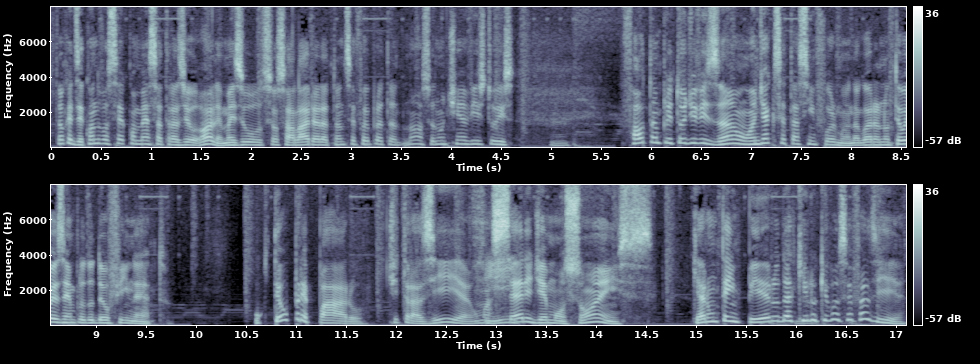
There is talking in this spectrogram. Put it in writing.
Então, quer dizer, quando você começa a trazer, olha, mas o seu salário era tanto, você foi para tanto. Nossa, eu não tinha visto isso. Falta amplitude de visão. Onde é que você está se informando? Agora, no teu exemplo do Delfim Neto, o teu preparo te trazia uma Sim. série de emoções que era um tempero daquilo que você fazia.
